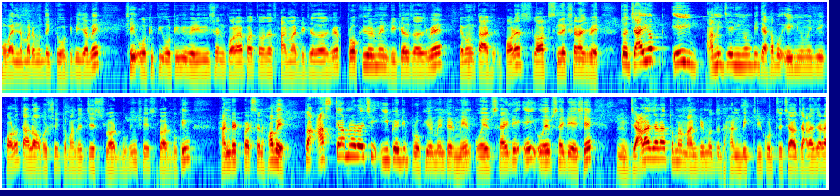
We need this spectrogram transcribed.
মোবাইল নাম্বারের মধ্যে একটি ওটিপি যাবে। সেই ওটিপি ওটিপি ভেরিফিকেশন করার পর তোমাদের ফার্মার ডিটেলস আসবে প্রকিউরমেন্ট ডিটেলস আসবে এবং তারপরে স্লট সিলেকশন আসবে। তো যাই হোক, এই আমি যে নিয়মটি দেখাবো, এই নিয়মে যদি করো, তাহলে অবশ্যই তোমাদের যে স্লট বুকিং সেই স্লট বুকিং হান্ড্রেড পার্সেন্ট হবে। তো আজকে আমরা রয়েছি ইপেডি প্রকিউরমেন্টের মেন ওয়েবসাইটে এই ওয়েবসাইটে এসে যারা যারা তোমরা মান্ডির মধ্যে ধান বিক্রি করতে চাও, যারা যারা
